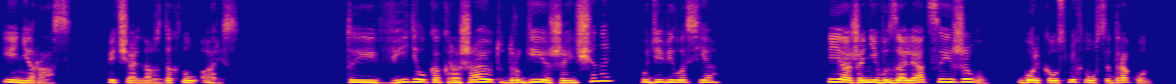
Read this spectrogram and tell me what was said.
И не раз. Печально вздохнул Арис. «Ты видел, как рожают другие женщины?» – удивилась я. «Я же не в изоляции живу», – горько усмехнулся дракон.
